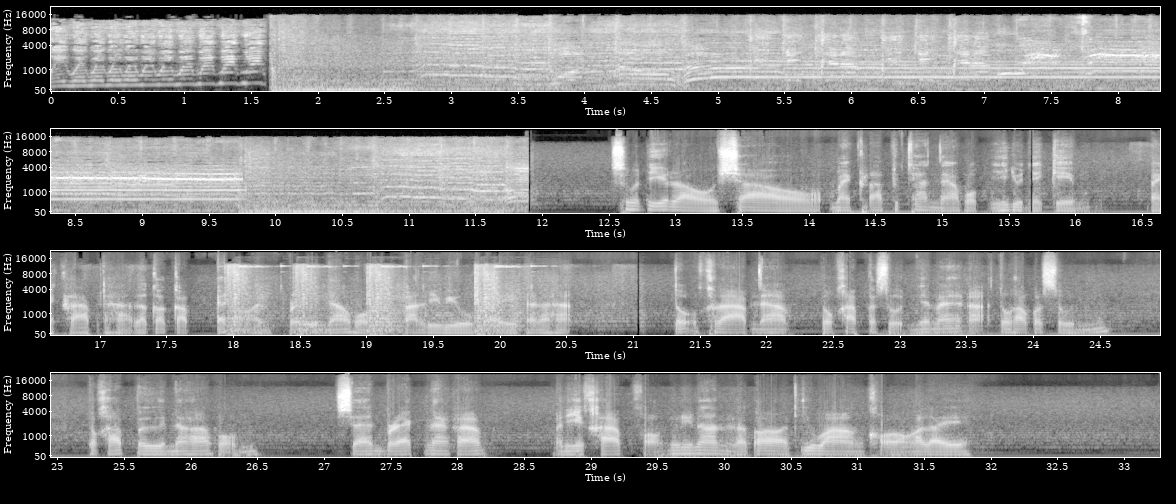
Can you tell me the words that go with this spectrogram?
Wait, wait, wait, wait, wait, wait, wait, wait, wait, wait, wait. Get สวัสดีเราชาว Minecraft ทุกท่านนะครับผมที่อยู่ในเกม Minecraft นะฮะ แล้วก็กับแอดออนปืนนะครับผมการรีวิวไปนะฮะโต๊ะคราฟนะครับโต๊ะคราฟกระสุนใช่ไหมอะโต๊ะคราฟกระสุนโต๊ะคราฟปืนนะครับผมแซนแบล็กนะครับ อันนี้ครับของนู่นนี่นั่น แล้วก็ที่วางของอะไร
